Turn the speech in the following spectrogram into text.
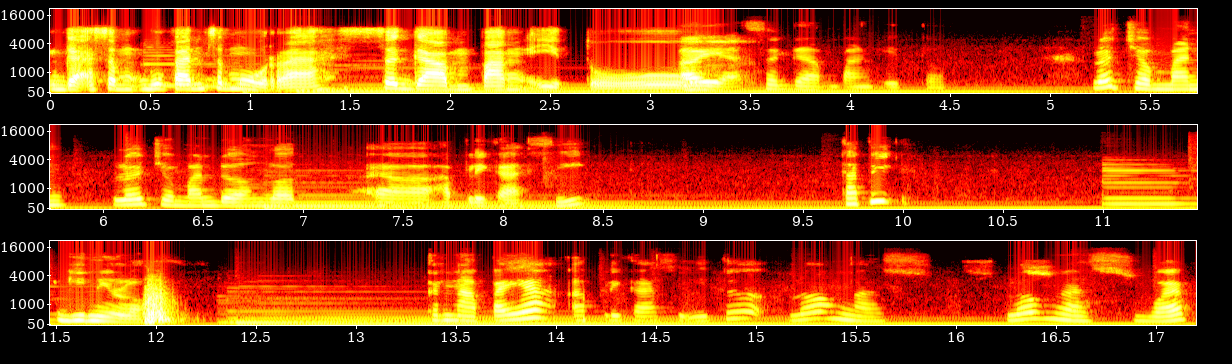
Nggak sem- bukan semurah, segampang itu. oh ya segampang itu. Lo cuman lo cuman download eh, aplikasi tapi gini loh. Kenapa ya aplikasi itu lo nggak lo nggak swipe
